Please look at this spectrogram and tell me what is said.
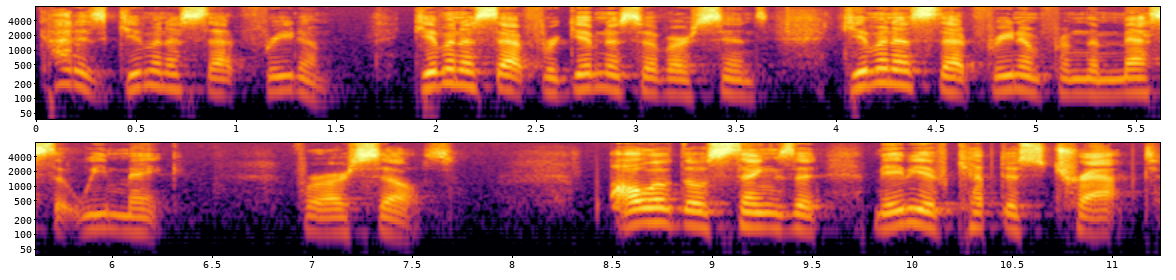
God has given us that freedom, given us that forgiveness of our sins, given us that freedom from the mess that we make for ourselves. All of those things that maybe have kept us trapped.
